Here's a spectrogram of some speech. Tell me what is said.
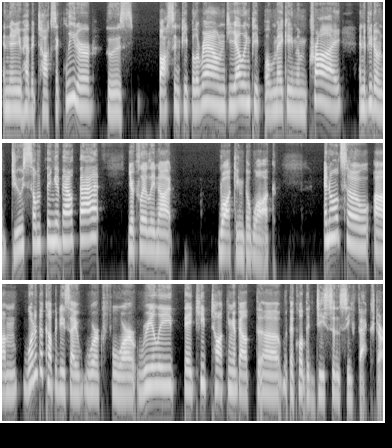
and then you have a toxic leader who's bossing people around, yelling people, making them cry. And if you don't do something about that, you're clearly not walking the walk. And also, um, one of the companies I work for really they keep talking about the what they call the decency factor.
